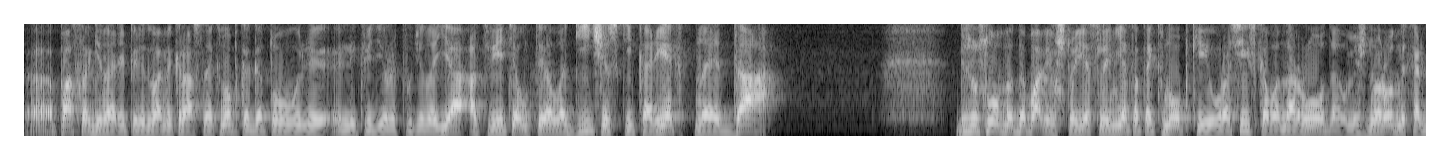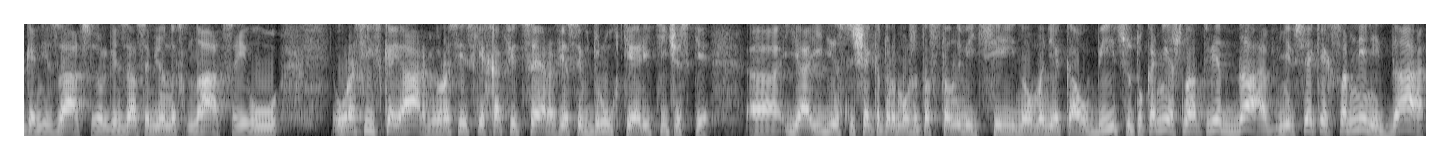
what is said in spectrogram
э, пастор Геннадий, перед вами красная кнопка, готовы ли ликвидировать Путина? Я ответил теологически корректное «да». Безусловно, добавив, что если нет этой кнопки у российского народа, у международных организаций, у Организации Объединенных Наций, у у российской армии, у российских офицеров, если вдруг теоретически э, я единственный человек, который может остановить серийного маньяка-убийцу, то, конечно, ответ да, вне всяких сомнений, да,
